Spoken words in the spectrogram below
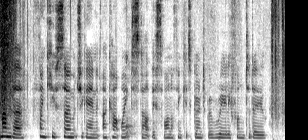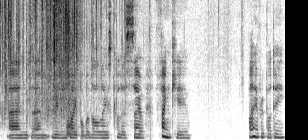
Amanda, thank you so much again. I can't wait to start this one. I think it's going to be really fun to do and um, really enjoyable with all those colours. So thank you. Bye everybody.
